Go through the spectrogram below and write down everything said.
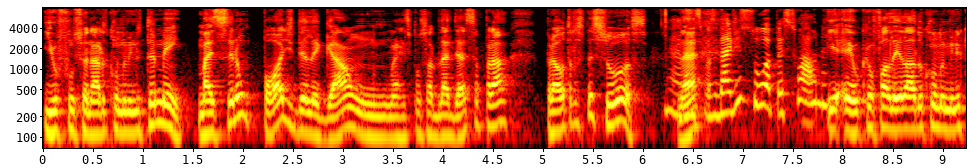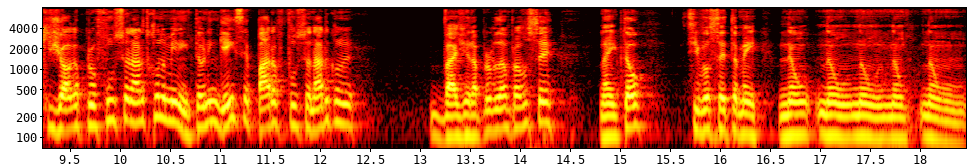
e o funcionário do condomínio também. Mas você não pode delegar um- uma responsabilidade dessa para outras pessoas, É uma né? responsabilidade sua, pessoal, né? E é o que eu falei lá do condomínio que joga pro funcionário do condomínio. Então ninguém separa o funcionário do condomínio. Vai gerar problema para você. Né? Então, se você também não, não, não, não, não,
